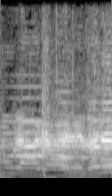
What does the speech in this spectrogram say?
Donnez-moi de.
